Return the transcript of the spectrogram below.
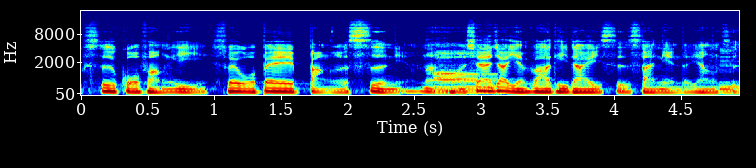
是国防役，所以我被绑了四年。那现在叫研发替代役是三年的样子。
